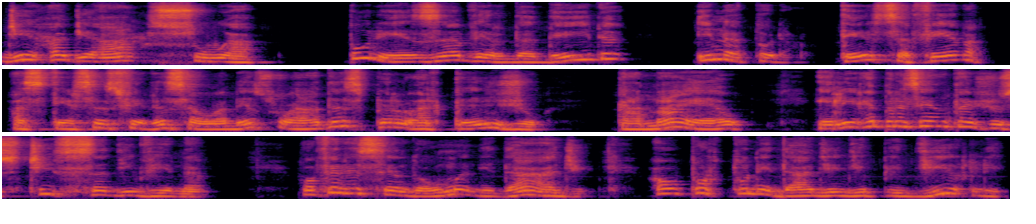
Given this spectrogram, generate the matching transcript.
de irradiar sua pureza verdadeira e natural. Terça-feira, as terças-feiras são abençoadas pelo arcanjo Camael. Ele representa a justiça divina, oferecendo à humanidade a oportunidade de pedir-lhe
